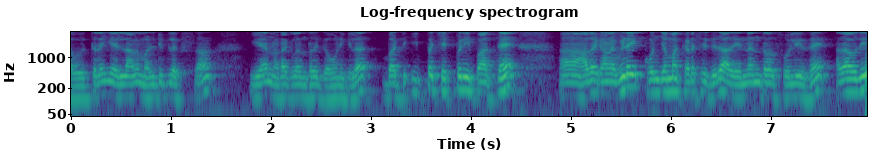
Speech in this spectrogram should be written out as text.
அவர் திறங்க எல்லாமே மல்டிப்ளெக்ஸ் தான். ஏன் நடக்கலைன்றது கவனிக்கல. பட் இப்போ செக் பண்ணி பார்த்தேன். அதற்கான விடை கொஞ்சமாக கிடச்சிருக்குது. அது என்னன்றதை சொல்லியிருந்தேன். அதாவது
